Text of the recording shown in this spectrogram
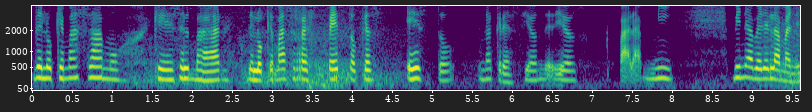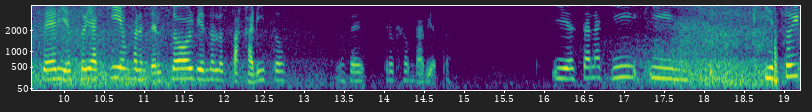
de lo que más amo, que es el mar, de lo que más respeto, que es esto, una creación de Dios para mí. Vine a ver el amanecer y estoy aquí enfrente del sol viendo los pajaritos, no sé, creo que son gaviotas. Y están aquí y, estoy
